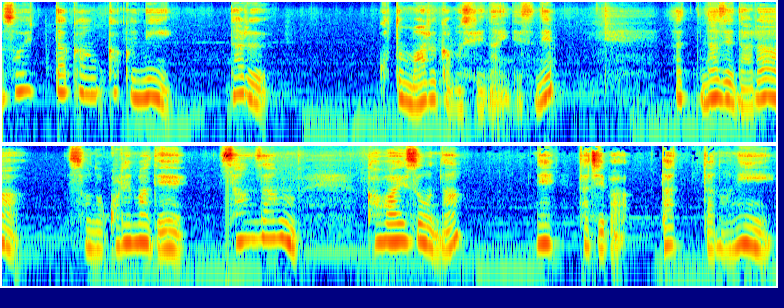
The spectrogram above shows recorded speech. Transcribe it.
そういった感覚になることもあるかもしれないんですね。なぜならそのこれまで散々かわいそうなね立場だったのに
